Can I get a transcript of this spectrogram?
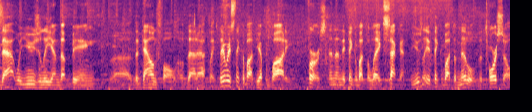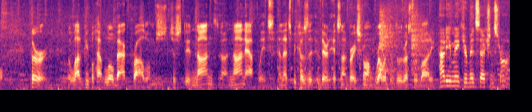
that will usually end up being uh, the downfall of that athlete. They always think about the upper body first, and then they think about the legs second. Usually they think about the middle, the torso, third. A lot of people have low back problems just in non, uh, non-athletes, and that's because it's not very strong relative to the rest of the body. How do you make your midsection strong?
